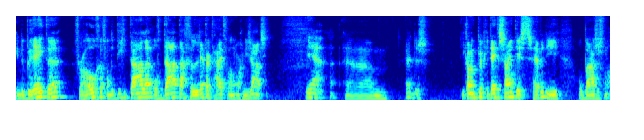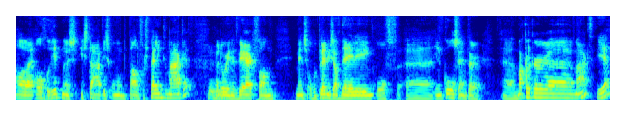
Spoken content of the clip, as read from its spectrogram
in de breedte verhogen van de digitale of datageletterdheid van een organisatie. Ja. Ehm, hè, dus je kan een clubje data scientists hebben die op basis van allerlei algoritmes in staat is om een bepaalde voorspelling te maken. Mhm. Waardoor je het werk van mensen op een planningsafdeling of eh, in een callcenter eh, makkelijker eh, maakt. Ja?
